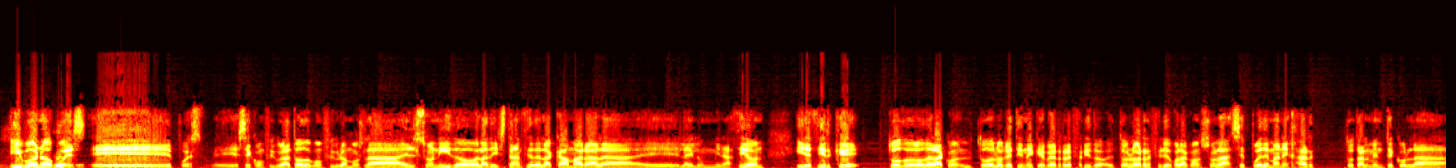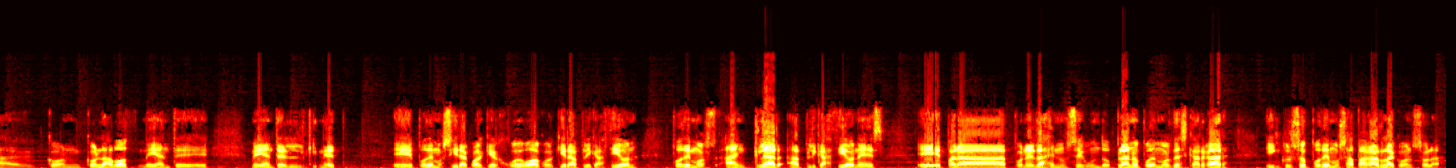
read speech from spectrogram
Y bueno, pues, eh, pues eh, se configura todo, configuramos la, el sonido, la distancia de la cámara, la, eh, la iluminación y decir que todo lo de la todo lo que tiene que ver referido todo lo referido con la consola se puede manejar totalmente con la con, con la voz mediante mediante el Kinect. Eh, podemos ir a cualquier juego, a cualquier aplicación, podemos anclar aplicaciones eh, para ponerlas en un segundo plano, podemos descargar, incluso podemos apagar la consola.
